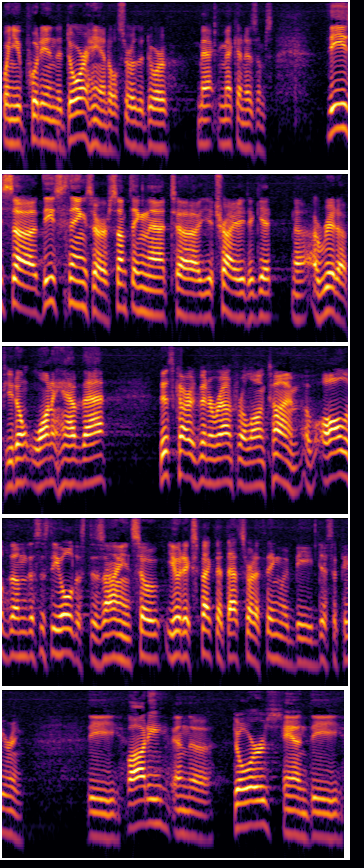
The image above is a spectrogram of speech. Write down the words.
when you put in the door handles or the door me mechanisms. These, uh, these things are something that uh, you try to get uh, rid of. You don't want to have that. This car has been around for a long time. Of all of them, this is the oldest design, so you would expect that that sort of thing would be disappearing. The body and the doors and the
